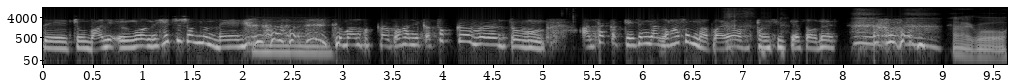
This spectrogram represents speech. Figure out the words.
네, 좀 많이 응원을 해주셨는데, 음. 그만뒀다고 하니까 조금은 좀 안타깝게 생각을 하셨나 봐요, 당신께서는. 아이고.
